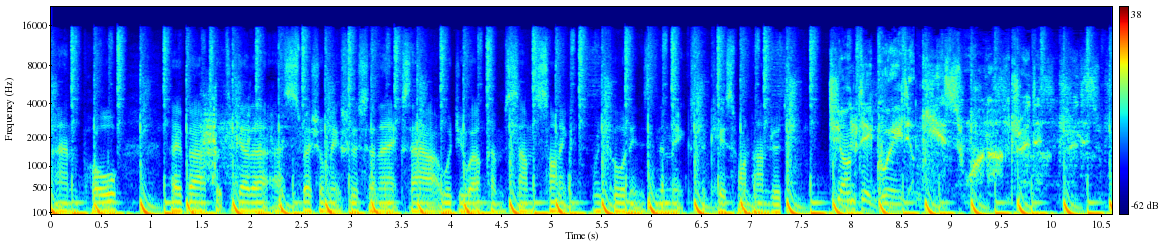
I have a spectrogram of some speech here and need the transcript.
and Paul. They've uh, put together a special mix for us for the next hour. Would you welcome Sumsonic recordings in the mix for Kiss 100? John Digweed, Kiss 100.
